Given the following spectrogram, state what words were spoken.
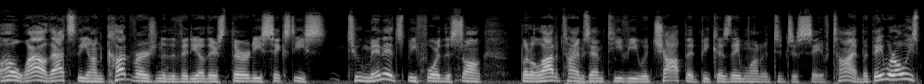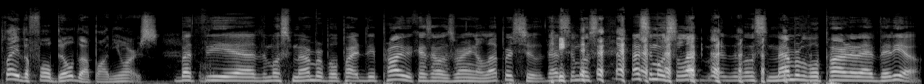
oh wow that's the uncut version of the video. There's 30, 60 two minutes before the song. But a lot of times MTV would chop it because they wanted to just save time. But they would always play the full build up on yours. But the uh, the most memorable part, they probably because I was wearing a leopard suit. That's the most that's the most lep- the most memorable part of that video.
